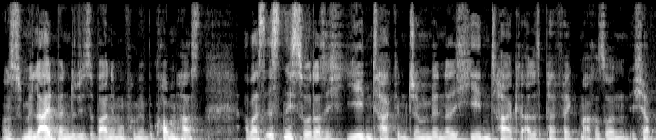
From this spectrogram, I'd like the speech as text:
Und es tut mir leid, wenn du diese Wahrnehmung von mir bekommen hast. Aber es ist nicht so, dass ich jeden Tag im Gym bin, dass ich jeden Tag alles perfekt mache, sondern ich habe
